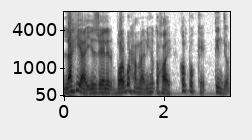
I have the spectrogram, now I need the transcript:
লাহিয়ায় ইসরায়েলের বর্বর হামলা নিহত হয় কমপক্ষে তিনজন।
